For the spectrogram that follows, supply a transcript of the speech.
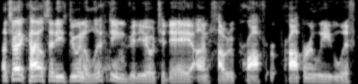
That's right. Kyle said he's doing a lifting video today on how to proper, properly lift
